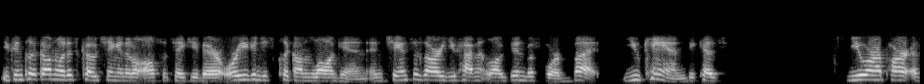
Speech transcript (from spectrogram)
You can click on what is coaching and it'll also take you there, or you can just click on login. And chances are you haven't logged in before, but you can because you are a part of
